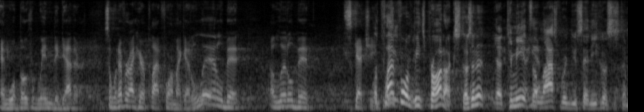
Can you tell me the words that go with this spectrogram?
and we'll both win together. So whenever I hear platform, I get a little bit, a little bit sketchy. Well, platform beats products, doesn't it? Yeah, to me, it's yeah. the last word you said, ecosystem.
